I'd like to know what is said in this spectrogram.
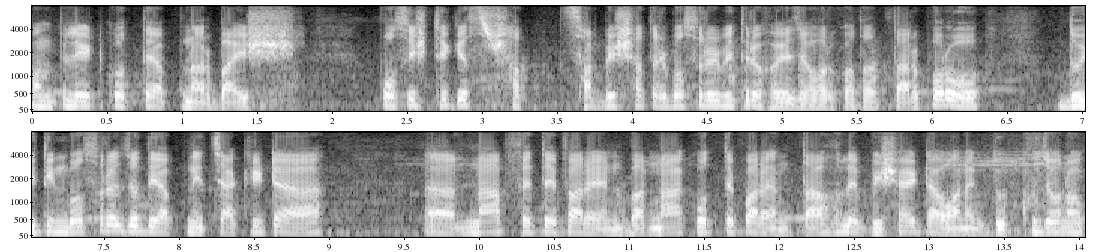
কমপ্লিট করতে আপনার বাইশ পঁচিশ থেকে ছাব্বিশ, সাতাশ বছরের ভিতরে হয়ে যাওয়ার কথা। তারপরও দুই, তিন বছরে যদি আপনি চাকরিটা না পেতে পারেন বা না করতে পারেন, তাহলে বিষয়টা অনেক দুঃখজনক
